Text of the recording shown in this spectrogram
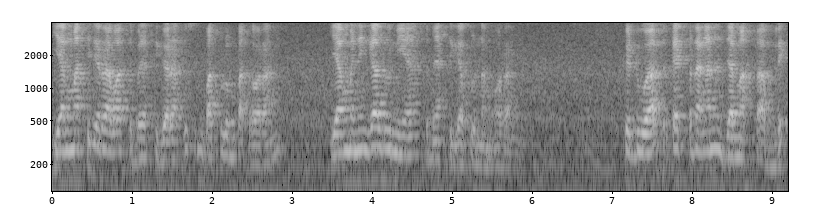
yang masih dirawat sebanyak 344 orang, yang meninggal dunia sebanyak 36 orang. Kedua, terkait penanganan jamaah tablik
